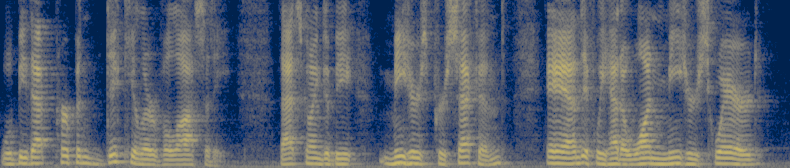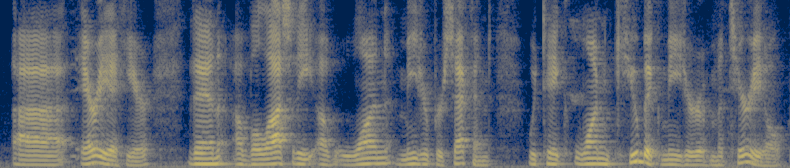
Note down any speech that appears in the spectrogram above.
will be that perpendicular velocity. That's going to be meters per second. And if we had a one meter squared uh, area here, then a velocity of one meter per second would take one cubic meter of material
